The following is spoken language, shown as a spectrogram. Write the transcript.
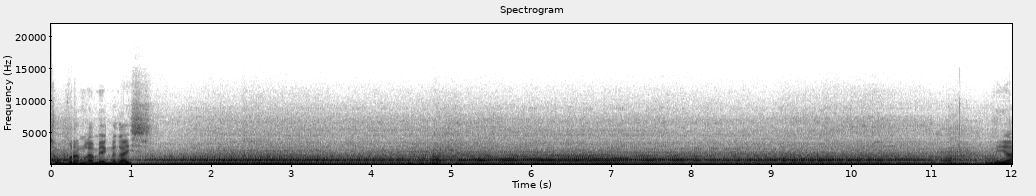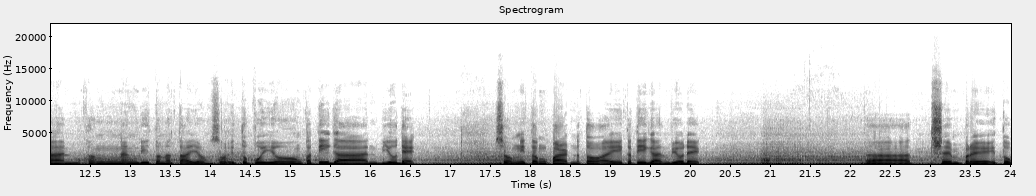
Sobrang lamig na guys Ayan, mukhang nandito na tayo. So ito po yung Katigan View Deck. So itong part na to ay Katigan View Deck. At syempre ito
